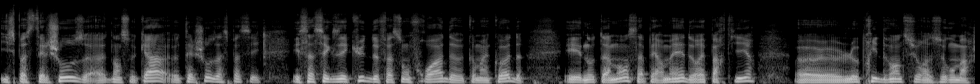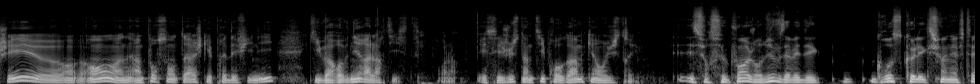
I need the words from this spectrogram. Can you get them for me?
il se passe telle chose, euh, dans ce cas, euh, telle chose va se passer. Et ça s'exécute de façon froide, comme un code, et notamment, ça permet de répartir euh, le prix de vente sur un second marché en, un, pourcentage qui est prédéfini, qui va revenir à l'artiste. Voilà. Et c'est juste un petit programme qui est enregistré. Et sur ce point, aujourd'hui, vous avez des grosses collections NFT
